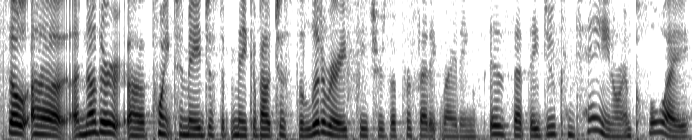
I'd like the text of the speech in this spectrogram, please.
So uh, another uh, point to make, just to make about just the literary features of prophetic writings is that they do contain or employ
